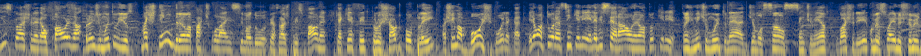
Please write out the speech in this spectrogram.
Isso que eu acho legal. Powers abrange muito isso. Mas tem um drama particular em cima do personagem principal, né? Que aqui é feito pelo Charles Coplay. Achei uma boa escolha, cara. Ele é um ator assim que ele, ele é visceral, né? É um ator que ele transmite muito, né? De emoção, sentimento. Eu gosto dele. Começou aí nos filmes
